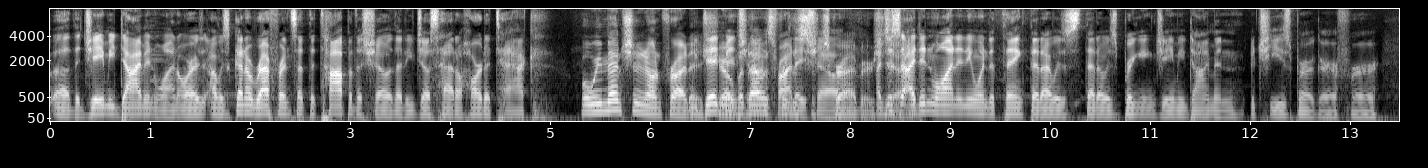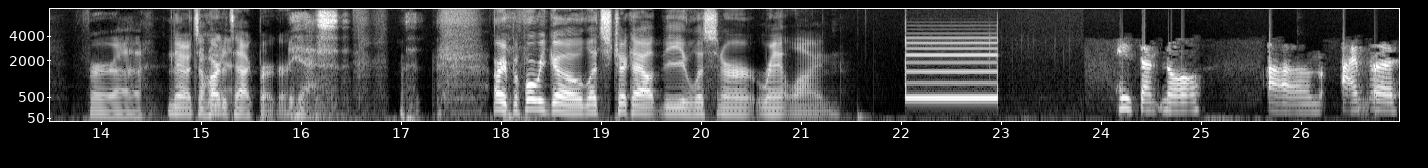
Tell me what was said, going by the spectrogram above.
uh, the Jamie Dimon one, or I was gonna reference at the top of the show that he just had a heart attack. Well, we mentioned it on Friday. We did show, mention but that was for Friday's the show. subscribers. I just yeah. I didn't want anyone to think that I was that I was bringing Jamie Dimon a cheeseburger for for uh no, it's a heart Yeah. attack burger. yes. All right, before we go, let's check out the listener rant line. Hey, Sentinel. Um, I'm a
